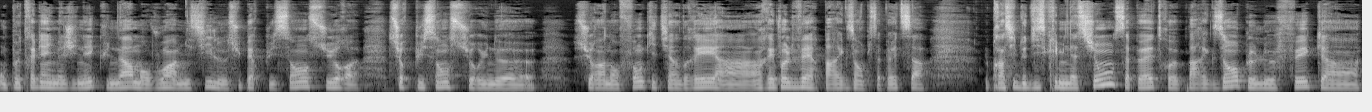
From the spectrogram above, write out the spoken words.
on peut très bien imaginer qu'une arme envoie un missile super puissant sur surpuissant sur une sur un enfant qui tiendrait un, un revolver, par exemple. Ça peut être ça. Le principe de discrimination, ça peut être par exemple le fait qu'un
